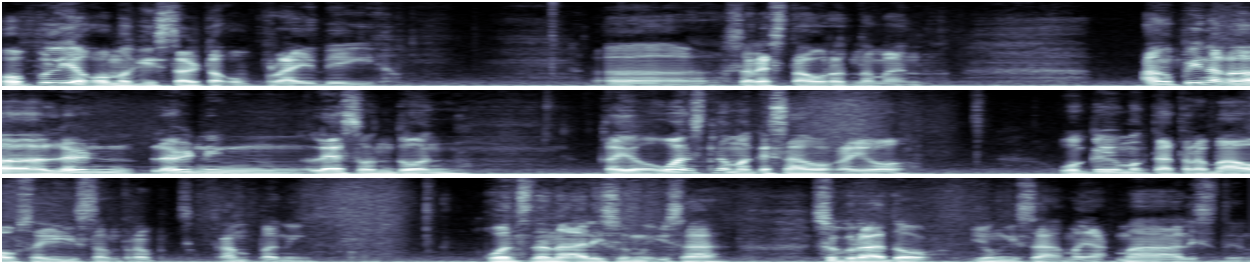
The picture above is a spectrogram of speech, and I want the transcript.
Hopefully ako mag-start ako Friday. Uh, sa restaurant naman. Ang pinaka learn learning lesson doon, kayo once na mag-asawa kayo, huwag kayong magtatrabaho sa isang company. Once na naalis yung isa, sigurado yung isa ma- maalis din.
